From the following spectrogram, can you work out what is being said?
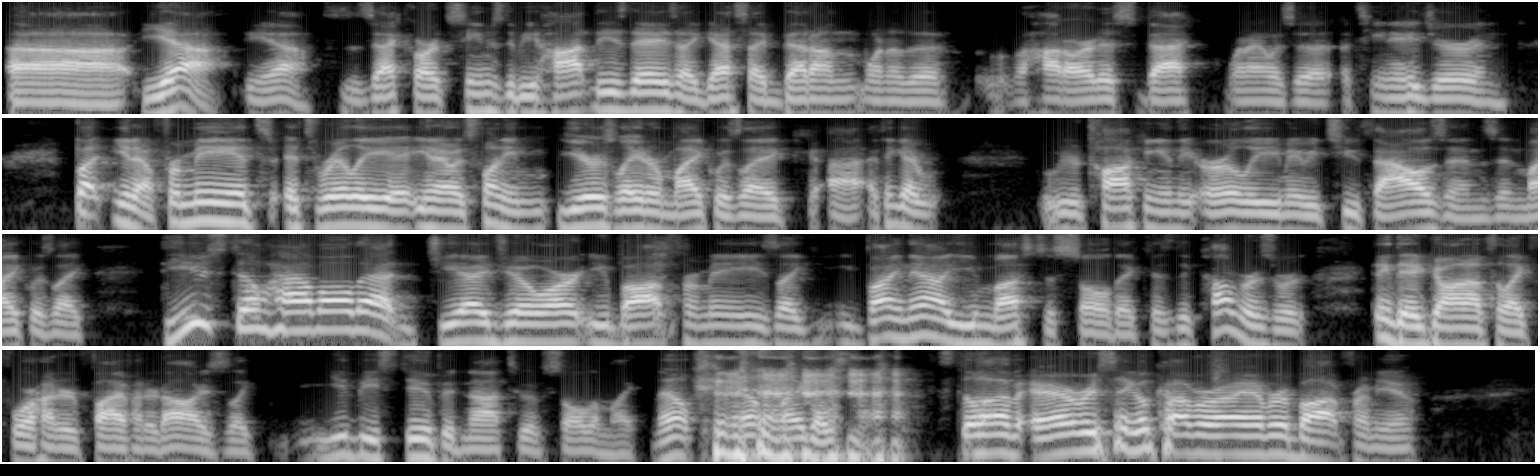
uh, yeah, yeah, Zeck art seems to be hot these days. I guess I bet on one of the, the hot artists back when I was a, a teenager and but you know, for me, it's it's really you know, it's funny. Years later, Mike was like, uh, I think I we were talking in the early maybe 2000s, and Mike was like, "Do you still have all that GI Joe art you bought for me?" He's like, "By now, you must have sold it because the covers were." I think they'd gone up to like 400 500 dollars. Like, you'd be stupid not to have sold them. Like, nope, nope, Mike, I still have every single cover I ever bought from you.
